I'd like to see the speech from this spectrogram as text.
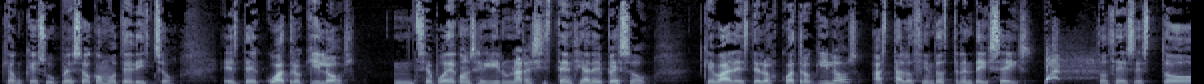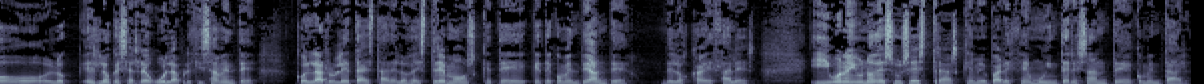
que aunque su peso, como te he dicho, es de 4 kilos, mm, se puede conseguir una resistencia de peso que va desde los 4 kilos hasta los 136. Entonces, esto es lo que se regula precisamente con la ruleta esta de los extremos que te, que te comenté antes, de los cabezales. Y bueno, y uno de sus extras que me parece muy interesante comentar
